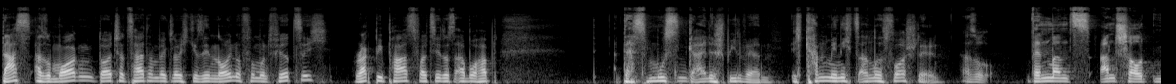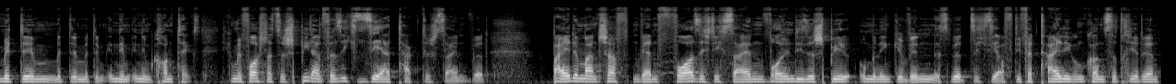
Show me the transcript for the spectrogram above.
Das, also morgen, deutscher Zeit haben wir, glaube ich, gesehen, 9.45 Uhr. Rugby Pass, falls ihr das Abo habt. Das muss ein geiles Spiel werden. Ich kann mir nichts anderes vorstellen. Also, wenn man es anschaut mit dem, mit dem, mit dem, in dem, in dem Kontext. Ich kann mir vorstellen, dass das Spiel an für sich sehr taktisch sein wird. Beide Mannschaften werden vorsichtig sein, wollen dieses Spiel unbedingt gewinnen. Es wird sich sehr auf die Verteidigung konzentriert werden.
